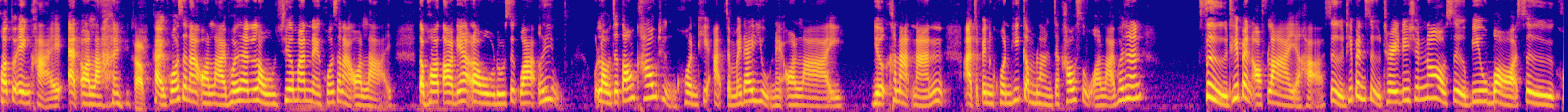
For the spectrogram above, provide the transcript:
เพราะตัวเองขาย ad ออนไลน์ครับขายโฆษณาออนไลน์ เพราะฉะนั้นเราเชื่อมั่นในโฆษณาออนไลน์ แต่พอตอนเนี้ยเรารู้สึกว่า เอ้ย เราจะต้องเข้าถึงคนที่อาจจะไม่ได้อยู่ในออนไลน์ เยอะขนาดนั้น อาจจะเป็นคนที่กำลังจะเข้าสู่ออนไลน์ เพราะฉะนั้น สื่อที่เป็นออฟไลน์อะค่ะสื่อที่เป็นสื่อ traditional สื่อบิลบอร์ดสื่อโฆ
